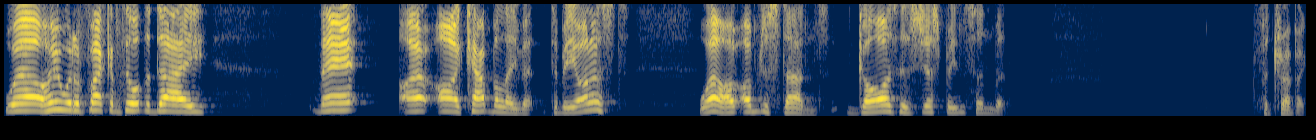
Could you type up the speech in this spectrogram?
Well, who would have fucking thought the day that I I can't believe it, to be honest. Well, I'm just stunned. God has just been Sinbin for tripping.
